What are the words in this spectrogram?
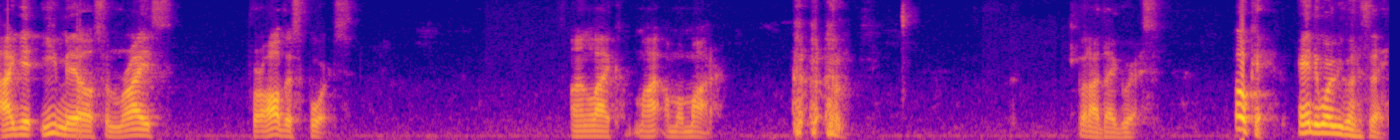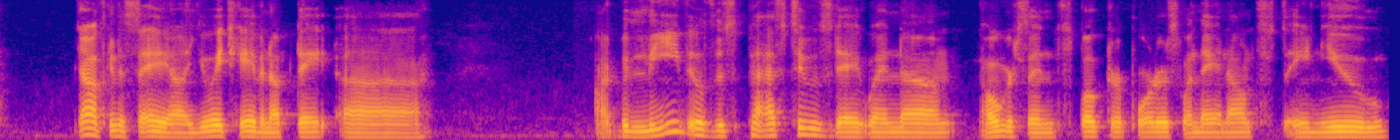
I get emails from Rice for all the sports. unlike my alma mater. but I digress. Okay, Andy, what are you going to say? I was going to say uh, UH gave an update. Uh, I believe it was this past Tuesday when um, Holgorsen spoke to reporters when they announced a new.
